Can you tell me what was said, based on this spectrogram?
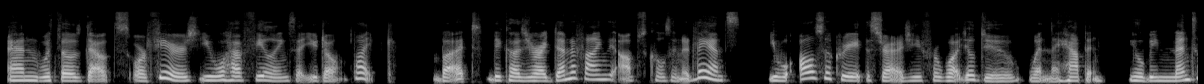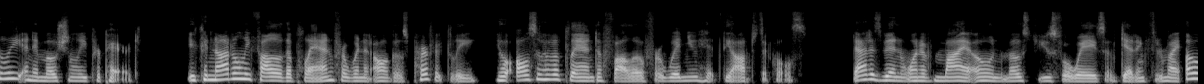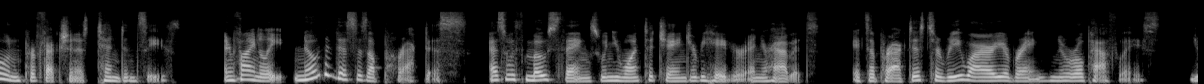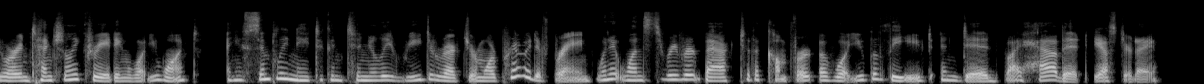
And with those doubts or fears, you will have feelings that you don't like. But because you're identifying the obstacles in advance, you will also create the strategy for what you'll do when they happen. You'll be mentally and emotionally prepared. You can not only follow the plan for when it all goes perfectly, you'll also have a plan to follow for when you hit the obstacles. That has been one of my own most useful ways of getting through my own perfectionist tendencies. And finally, know that this is a practice. as with most things when you want to change your behavior and your habits. It's a practice to rewire your brain's neural pathways. You are intentionally creating what you want, and you simply need to continually redirect your more primitive brain when it wants to revert back to the comfort of what you believed and did by habit yesterday.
